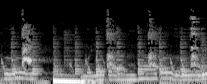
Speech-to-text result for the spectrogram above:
ơi mây ban đã vơi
